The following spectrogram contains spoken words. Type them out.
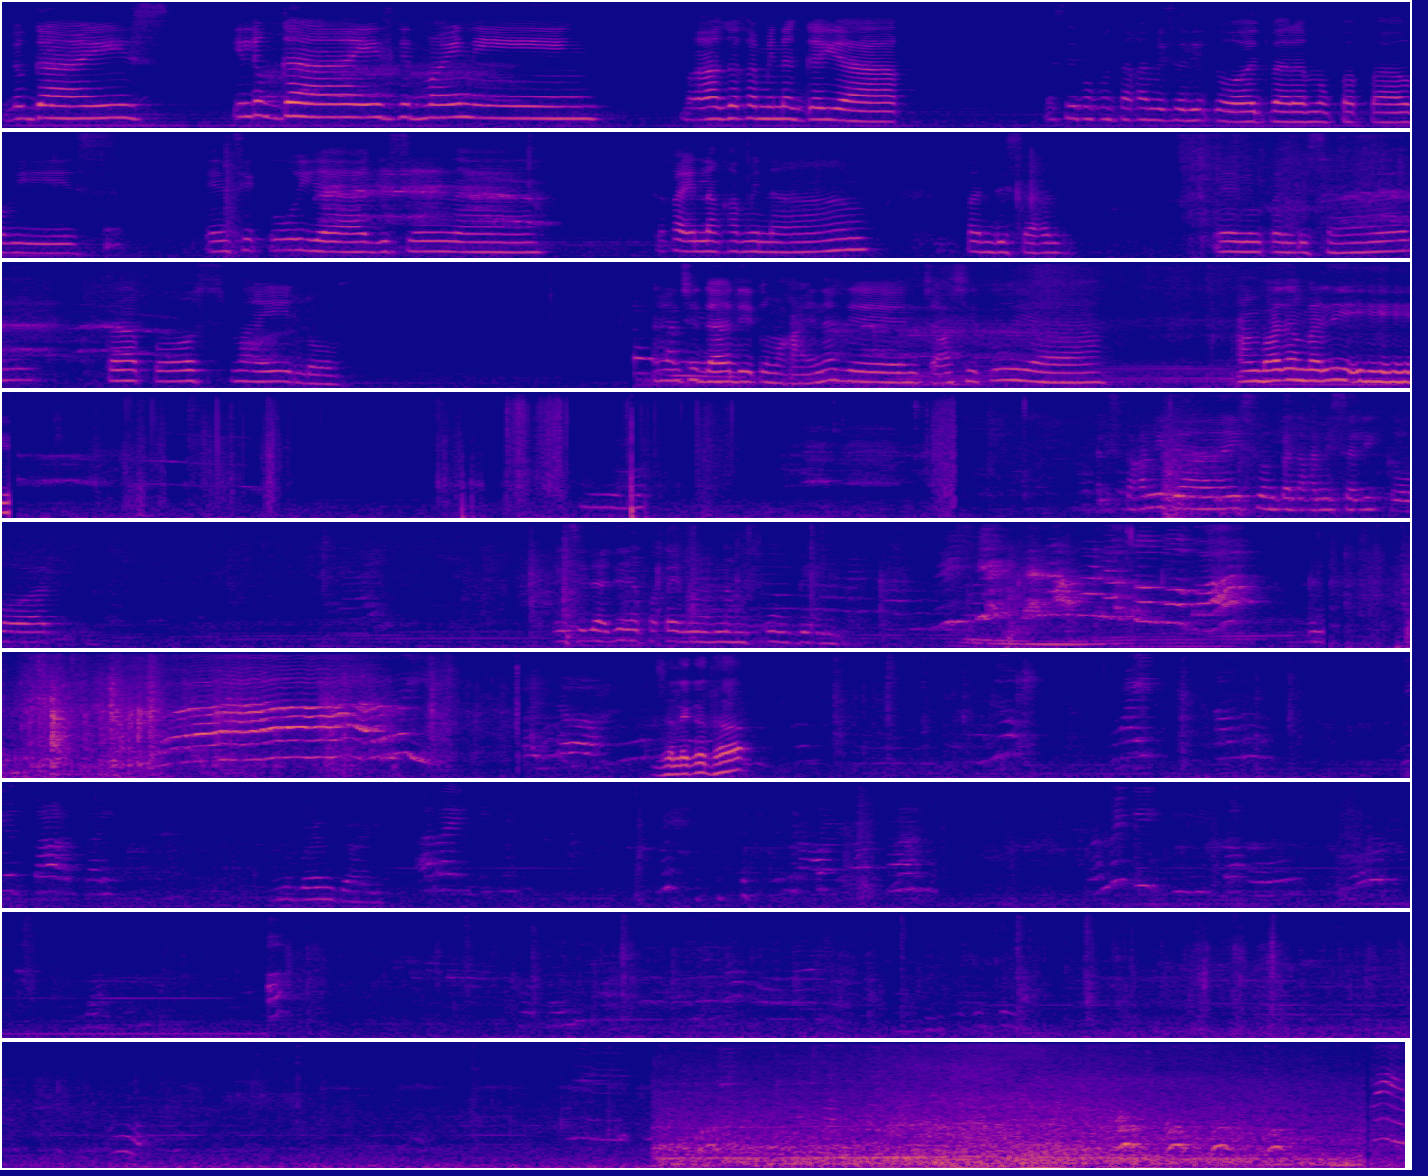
Hello guys! Hello guys! Good morning! Maaga kami naggayak. Kasi pupunta kami sa likod para magpapawis. And si kuya, gising na. Kakain lang kami ng pandesal. Ayan yung pandesal. Tapos, Milo. Ayan si daddy kumakain na din. Tsaka si kuya. Ang batang maliit. Na kami guys. Punta na kami sa likod. Yung si daddy napatay mo na ng tubig. Sa likod ha? Ano ba yan guys?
